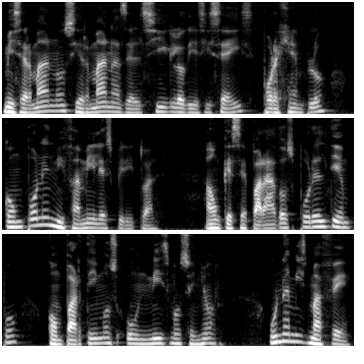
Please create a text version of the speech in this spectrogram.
Mis hermanos y hermanas del siglo XVI, por ejemplo, componen mi familia espiritual. Aunque separados por el tiempo, compartimos un mismo Señor, una misma fe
